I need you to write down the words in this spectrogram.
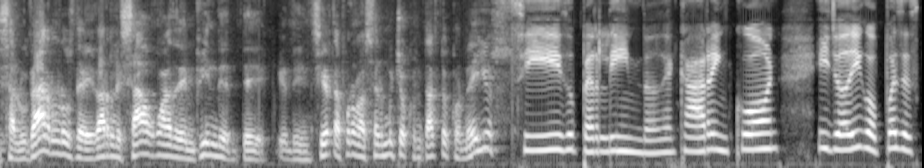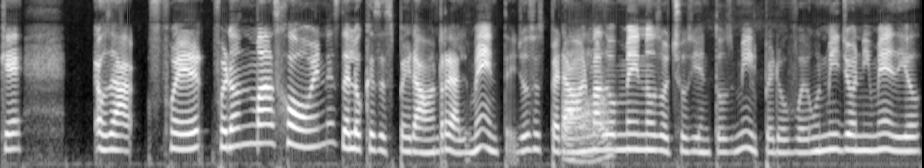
saludarlos, de darles agua, de en fin, de, de, en cierta forma hacer mucho contacto con ellos? Sí, súper lindo, de cada rincón. Y yo digo, pues es que o sea, fue, fueron más jóvenes de lo que se esperaban realmente. Ellos esperaban más o menos 800 mil, pero fue un millón y medio,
